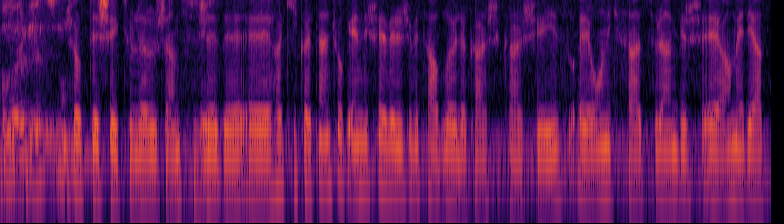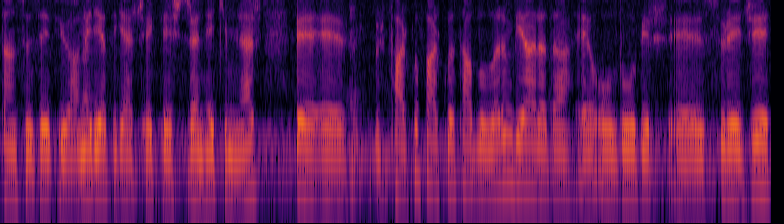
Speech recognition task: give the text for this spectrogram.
Kolay gelsin. Çok teşekkürler hocam size de. E, hakikaten çok endişe verici bir tabloyla karşı karşıyayız. E, 12 saat süren bir e, ameliyattan söz ediyor. Ameliyatı gerçekleştiren hekimler ve e, farklı farklı tabloların bir arada e, olduğu bir e, süreci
